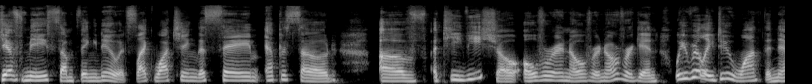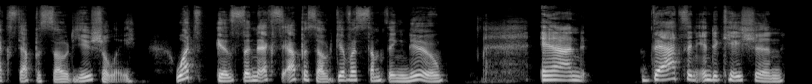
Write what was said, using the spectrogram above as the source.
give me something new. It's like watching the same episode of a TV show over and over and over again. We really do want the next episode usually. What is the next episode? Give us something new. And that's an indication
